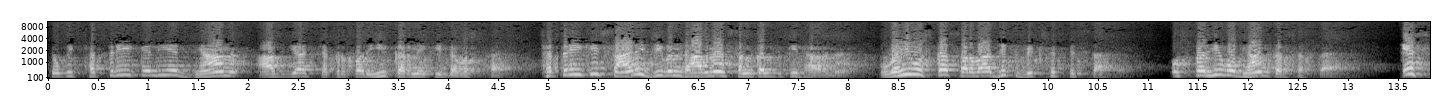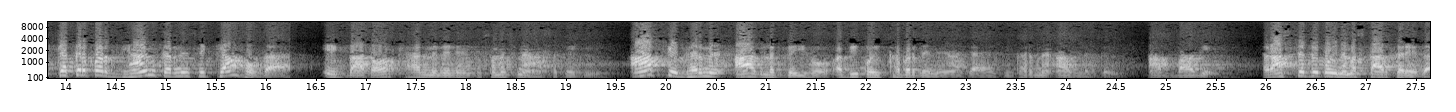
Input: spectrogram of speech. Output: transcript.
क्योंकि छत्री के लिए ध्यान आज्ञा चक्र पर ही करने की व्यवस्था है। छत्री की सारी जीवन धारणा संकल्प की धारणा है। वही उसका सर्वाधिक विकसित हिस्सा है। उस पर ही वो ध्यान कर सकता है। इस चक्र पर ध्यान करने से क्या होगा? एक बात और ख्याल में ले लें तो समझ में आ सकेगी। आपके घर में आग लग गई हो, अभी कोई खबर देने आ जाए कि घर में आग लग गई। आप भागे। रास्ते पे कोई नमस्कार करेगा,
